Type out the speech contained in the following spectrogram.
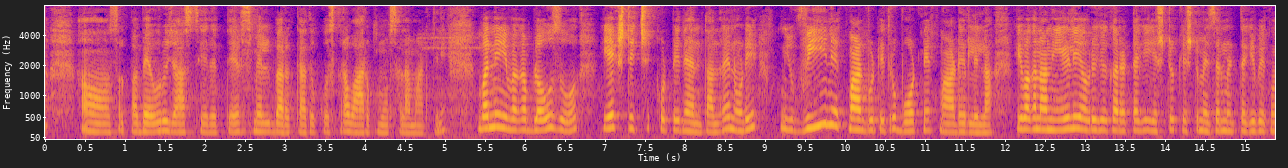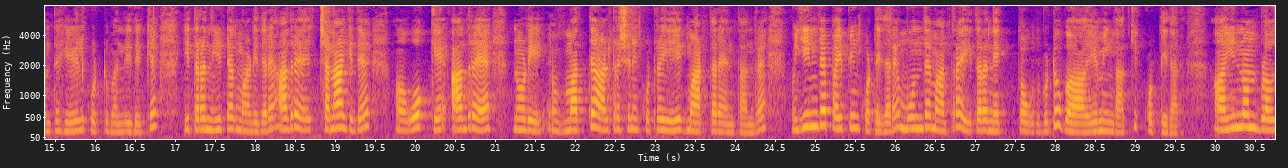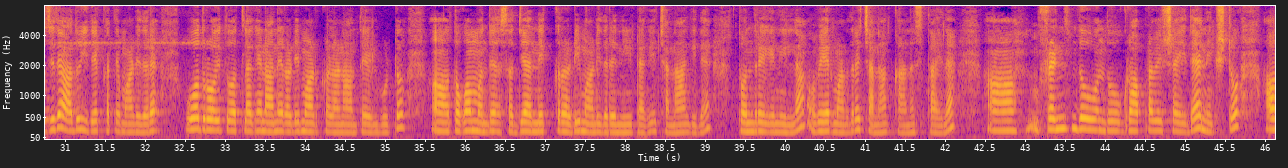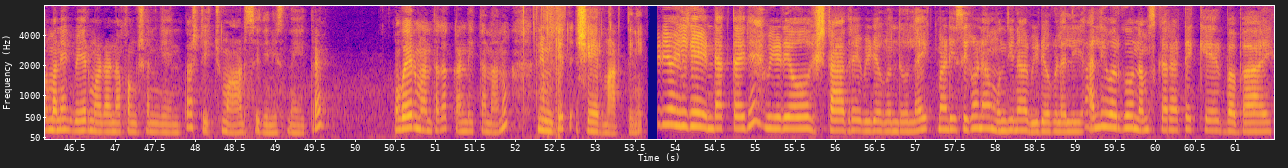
ಸ್ವಲ್ಪ ಬೆವರು ಜಾಸ್ತಿ ಇರುತ್ತೆ ಸ್ಮೆಲ್ ಬರುತ್ತೆ. ಅದಕ್ಕೋಸ್ಕರ ವಾರಕ್ಕೆ ಮೂರು ಸಲ ಮಾಡ್ತೀನಿ. ಬನ್ನಿ, ಇವಾಗ ಬ್ಲೌಸು ಹೇಗೆ ಸ್ಟಿಚ್ಚಿಗೆ ಕೊಟ್ಟಿದೆ ಅಂತಂದರೆ ನೋಡಿ ವಿ ನೆಕ್ ಮಾಡಿಬಿಟ್ಟಿದ್ರು ಬೋಟ್ ನೆಕ್ ಮಾಡಿರಲಿಲ್ಲ. ಇವಾಗ ನಾನು ಹೇಳಿ ಅವರಿಗೆ ಕರೆಕ್ಟಾಗಿ ಎಷ್ಟಕ್ಕೆಷ್ಟು ಮೆಜರ್ಮೆಂಟ್ ತೆಗಿಬೇಕು ಅಂತ ಹೇಳಿಕೊಟ್ಟು ಬಂದಿದ್ದಕ್ಕೆ ಈ ಥರ ನೀಟಾಗಿ ಮಾಡಿದ್ದಾರೆ. ಆದರೆ ಚೆನ್ನಾಗಿದೆ ಓಕೆ ಆದರೆ ನೋಡಿ ಮತ್ತೆ ಆಲ್ಟ್ರೇಷನಿಗೆ ಕೊಟ್ಟರೆ ಹೇಗೆ ಮಾಡ್ತಾರೆ ಅಂತ ಅಂದರೆ, ಹಿಂದೆ ಪೈಪಿಂಗ್ ಕೊಟ್ಟಿದ್ದಾರೆ, ಮುಂದೆ ಮಾತ್ರ ಈ ಥರ ನೆಕ್ ತೆಗೆದ್ಬಿಟ್ಟು ಏಮಿಂಗ್ ಹಾಕಿ ಕೊಟ್ಟಿದ್ದಾರೆ. ಇನ್ನೊಂದು ಬ್ಲೌಸ್ ಇದೆ, ಅದು ಇದೇ ಕತೆ ಮಾಡಿದ್ದಾರೆ. ಹೋದ್ರೋಯ್ತು ಹೊತ್ಲಾಗೆ ನಾನೇ ರೆಡಿ ಮಾಡ್ಕೊಳ್ಳೋಣ ಅಂತ ಹೇಳ್ಬಿಟ್ಟು ತೊಗೊಂಬಂದೆ, ಸದ್ಯ ನೆಕ್ ರೆಡಿ ಮಾಡಿದ್ದಾರೆ ನೀಟಾಗಿ, ಚೆನ್ನಾಗಿದೆ, ತೊಂದರೆ ಏನಿಲ್ಲ ವೇರ್ ಮಾಡಿದ್ರೆ ಚೆನ್ನಾಗಿ ಕಾಣಿಸ್ತಾ ಇದೆ. ಫ್ರೆಂಡ್ಸ್ದು ಒಂದು ಗೃಹ ಪ್ರವೇಶ ಇದೆ ನೆಕ್ಸ್ಟು ಅವ್ರ ಮನೆಗೆ ವೇರ್ ಮಾಡೋಣ ಫಂಕ್ಷನ್ಗೆ ಅಂತ ಸ್ಟಿಚ್ ಮಾಡಿಸಿದ್ದೀನಿ ಸ್ನೇಹಿತರೆ. ವೇರ್ ಮಾಡಿದಾಗ ಖಂಡಿತ ನಾನು ನಿಮಗೆ ಶೇರ್ ಮಾಡ್ತೀನಿ. ವಿಡಿಯೋ ಇಲ್ಲಿಗೆ ಎಂಡ್ ಆಗ್ತಾ ಇದೆ. ವಿಡಿಯೋ ಇಷ್ಟ ಆದರೆ ವಿಡಿಯೋಗೊಂದು ಲೈಕ್ ಮಾಡಿ ಸಿಗೋಣ. ಮುಂದಿನ ವಿಡಿಯೋಗಳಲ್ಲಿ ಅಲ್ಲಿವರೆಗೂ ನಮಸ್ಕಾರ. Take care bye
